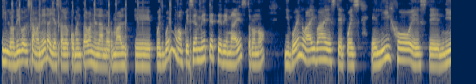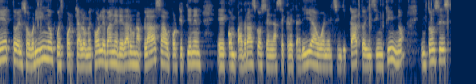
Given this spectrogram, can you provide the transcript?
y lo digo de esta manera, y hasta lo comentaban en la normal, eh, pues bueno, aunque sea métete de maestro, ¿no? y bueno, ahí va este, pues el hijo, este, el nieto, el sobrino, pues porque a lo mejor le van a heredar una plaza o porque tienen eh, compadrazgos en la secretaría o en el sindicato y sin fin, ¿no? Entonces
